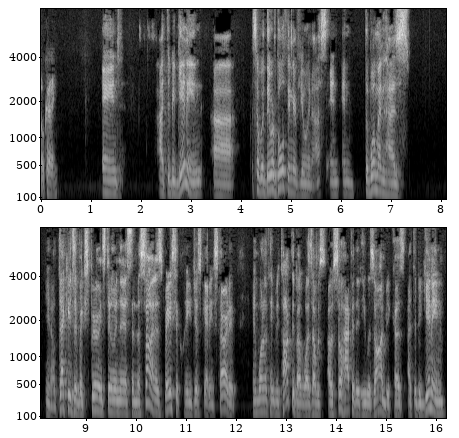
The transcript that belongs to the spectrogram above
Okay. And at the beginning, uh, so they were both interviewing us, and and the woman has, you know, decades of experience doing this, and the son is basically just getting started. And one of the things we talked about was I was I was so happy that he was on because at the beginning,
